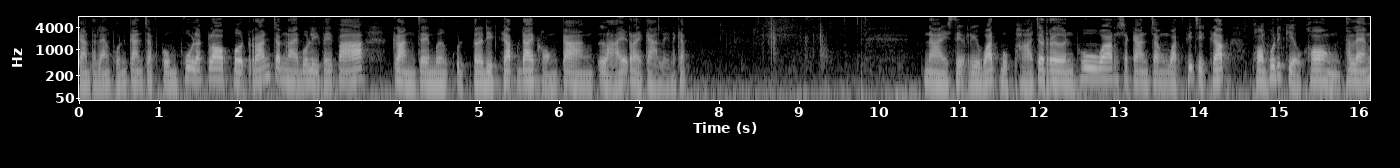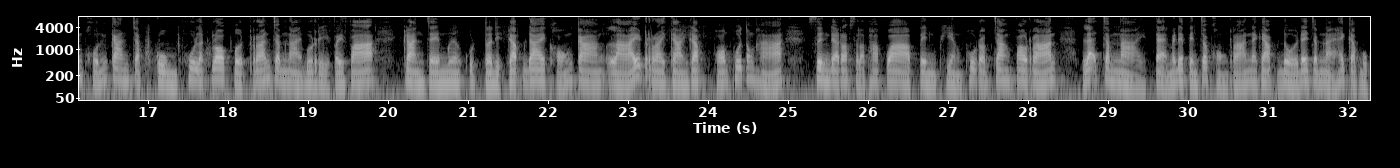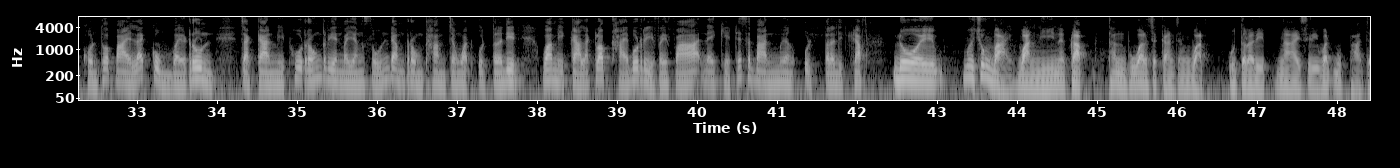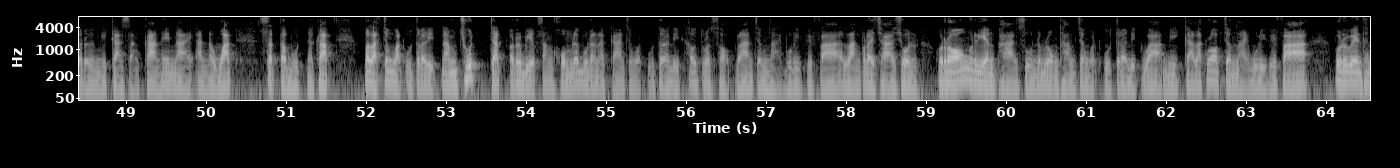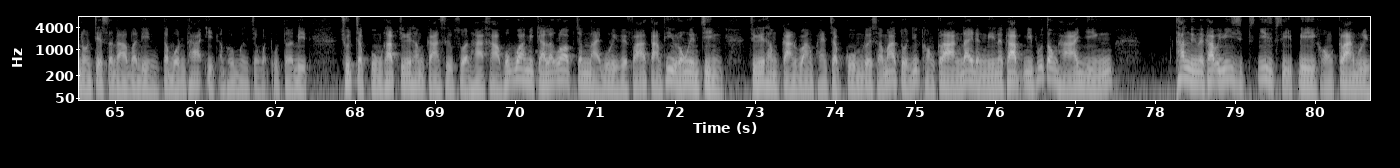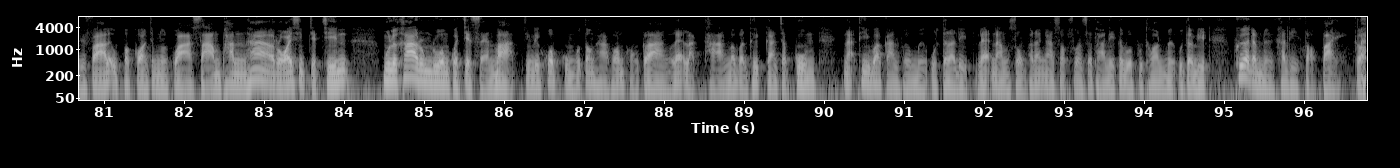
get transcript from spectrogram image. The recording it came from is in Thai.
การแถลงผลการจับกลุ่มผู้ลักลอบเปิดร้านจำหน่ายบุหรี่ไฟฟ้า กลางใจเมืองอุตรดิตถ์ครับได้ของกลางหลายรายการเลยนะครับนายสิริวัตรบุปผาเจริญ ผู้ว่าราชการจังหวัดพิจิตรครับ พร้อมผู้ที่เกี่ยวข้องแถลงผลการจับกลุ่มผู้ลักลอบเปิดร้านจำหน่ายบุหรี่ไฟฟ้า กลางใจเมืองอุตรดิตถ์ครับได้ของกลางหลายรายการครับพร้อมผู้ต้องหา ซึ่งได้รับสารภาพว่าเป็นเพียงผู้รับจ้างเฝ้าร้าน และจำหน่ายแต่ไม่ได้เป็นเจ้าของร้านนะครับโดยได้จำหน่ายให้กับบุคคลทั่วไปและกลุ่มวัยรุ่น จากการมีผู้ร้องเรียนมายังศูนย์ดำรงธรรมจังหวัดอุตรดิตถ์ว่ามีการลักลอบขายบุหรี่ไฟฟ้า ในเขตเทศบาลเมืองอุตรดิตถ์ครับ โดยเมื่อช่วงบ่ายวันนี้นะครับ ท่านผู้ว่าราชการจังหวัด อุตรดิตถ์นายสิริวัตรบุภาเจริญมีการสั่งการให้นายอนวัตรสัตบุตรนะครับปลัดจังหวัดอุตรดิตถ์นำชุดจัดระเบียบสังคมและบูรณาการจังหวัดอุตรดิตถ์เข้าตรวจสอบร้านจำหน่ายบุหรี่ไฟฟ้า หลังประชาชน ร้องเรียนผ่านศูนย์ดำรงธรรมจังหวัดอุตรดิตถ์ว่ามีการลักลอบจำหน่ายบุหรี่ไฟฟ้า บริเวณถนนเจษฎาบดินต์ตำบลท่าอิฐอำเภอเมืองจังหวัดอุตรดิตถ์ชุดจับกลุ่มครับจึงได้ทำการสืบสวนหาข่าว พบว่ามีการลักลอบจำหน่ายบุหรี่ไฟฟ้าตามที่ร้องเรียนจริง จึงได้ทำการวางแผนจับกลุ่มโดยสามารถตรวจยึดของกลางได้ดังนี้นะครับมีผู้ต้องหาหญิงท่านหนึ่งนะครับอายุ 24 ปีของกลางบุหรี่ไฟฟ้าและอุปกรณ์จำนวนกว่า 3,517 ชิ้น มูลค่ารวมๆกว่า 700,000 บาท จึงได้ควบคุมผู้ต้องหาพร้อมของกลาง และหลักฐานมาบันทึกการจับกลุ่มณที่ว่าการอำเภอเมืองอุตรดิตถ์และนำส่งพนักงานสอบสวนสถานีตำรวจภูธรเมืองอุตรดิตถ์เพื่อดำเนินคดีต่อไปก็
